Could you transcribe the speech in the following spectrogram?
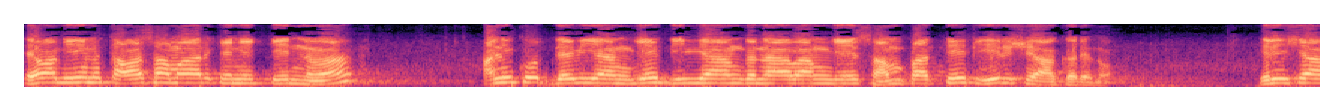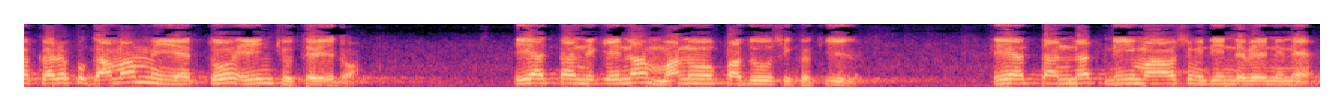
එවැගේම තව සමහර කෙනෙක් ඉන්නවා අනිකුත් දෙවියන්ගේ දිව්‍යාංගනාවන්ගේ සම්පත්තියට ඊර්ෂ්‍යා කරනවා. ඊර්ෂ්‍යා කරපු ගමන් මේ ඇත්තෝ එයින් චුත වෙනවා. ඒ ඇත්තන් කියනවා මනෝපදෝසික කියලා. ඒ ඇත්තන්වත් නීමාවස විඳින්න වෙන්නේ නැහැ.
